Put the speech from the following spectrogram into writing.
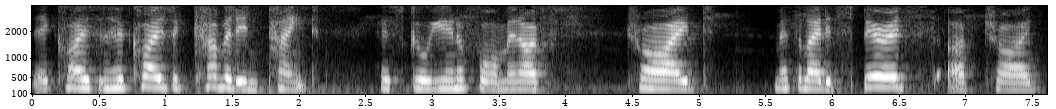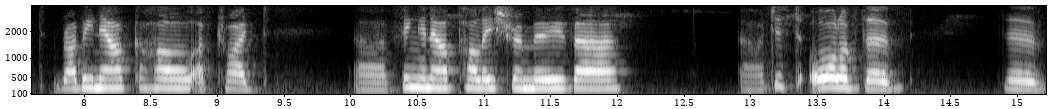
their clothes. And her clothes are covered in paint, her school uniform. And I've tried methylated spirits, I've tried rubbing alcohol, I've tried uh, fingernail polish remover, uh, just all of the the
